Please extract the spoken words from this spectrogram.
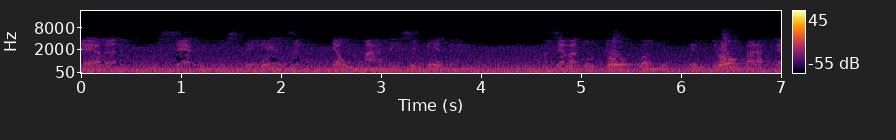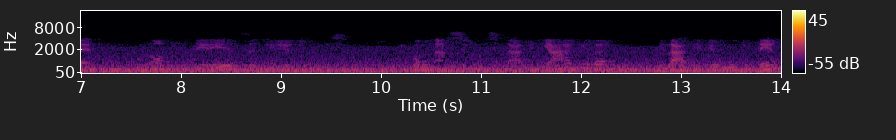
dela, no século, fosse Teresa de Almada e Cepeda, mas ela adotou quando entrou para a fé o nome de Teresa de Jesus. Como nasceu na cidade de Ávila, e lá viveu muito tempo,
